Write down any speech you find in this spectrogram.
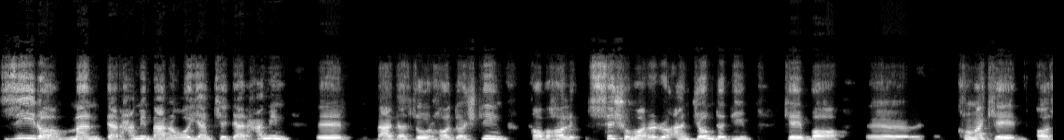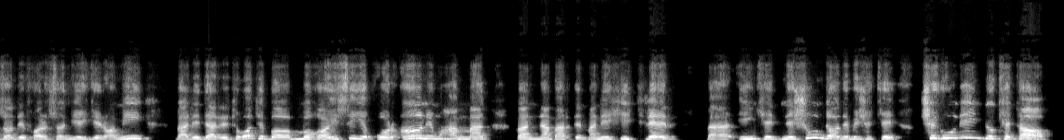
زیرا من در همین برنامه هم که در همین بعد از ظهرها داشتیم تا به حال سه شماره رو انجام دادیم که با کمک آزاد فارسانی گرامی بله در ارتباط با مقایسه قرآن محمد و نبرد من هیتلر و اینکه نشون داده بشه که چگونه این دو کتاب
